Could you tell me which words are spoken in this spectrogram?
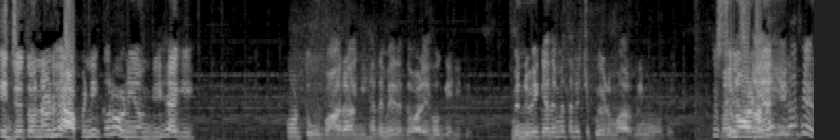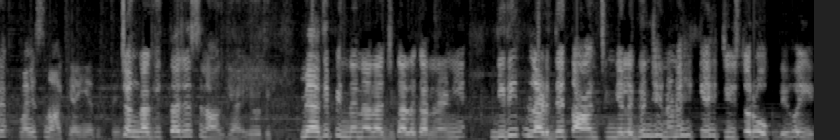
ਇੱਜ਼ਤ ਉਹਨਾਂ ਨੂੰ ਆਪ ਨਹੀਂ ਕਰਾਉਣੀ ਆਉਂਦੀ ਹੈਗੀ। ਹੁਣ ਤੂੰ ਬਾਹਰ ਆ ਗਈ ਹੈ ਤੇ ਮੇਰੇ ਦਿਵਾਲੇ ਹੋ ਗਏ ਸੀਗੇ ਮੈਨੂੰ ਵੀ ਕਹਿੰਦੇ ਮੈਂ ਤੇਰੇ ਚਪੇੜ ਮਾਰਨੀ ਮੂੰਹ ਤੇ। ਤੇ ਮੈਂ ਵੀ ਸੁਣਾਉਣੀਆਂ ਸੀ ਨਾ। ਫਿਰ? ਮੈਂ ਵੀ ਸੁਣਾ ਕੇ ਆਈ ਆ ਦਿੱਤੇ। ਚੰਗਾ ਕੀਤਾ ਜੇ ਸੁਣਾ ਕੇ ਹੋ ਤੇ ਮੈਂ ਤੇ ਪਿੰਦਰ ਨਾਲ ਅੱਜ ਗੱਲ ਕਰ ਲੈਣੀ ਹੈ ਦੀਦੀ ਲੜਦੇ ਤਾਂ ਚੰਗੇ ਲੱਗਣ ਜਿਨ੍ਹਾਂ ਨੂੰ ਅਸੀਂ ਕਿਸੇ ਚੀਜ਼ ਤੋਂ ਰੋਕਦੇ ਹੋਈਏ।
